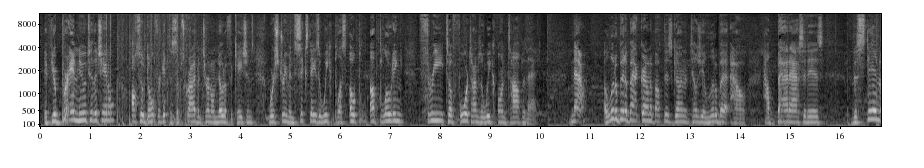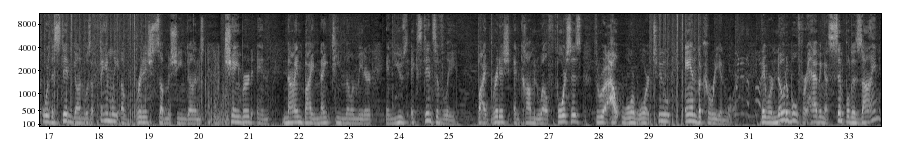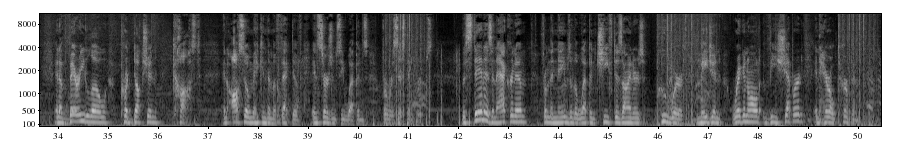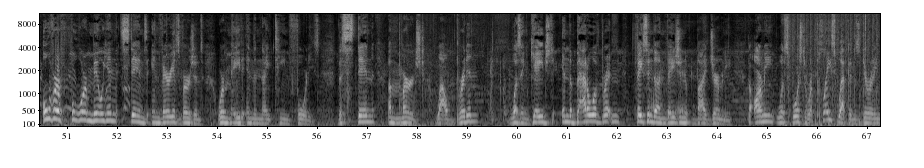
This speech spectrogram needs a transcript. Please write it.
If you're brand new to the channel, also don't forget to subscribe and turn on notifications. We're streaming six days a week plus up uploading three to four times a week on top of that. Now, a little bit of background about this gun. It tells you a little bit how, how badass it is. The Sten or the Sten gun was a family of British submachine guns chambered in 9x19 millimeter and used extensively by British and Commonwealth forces throughout World War II and the Korean War. They were notable for having a simple design and a very low production cost, and also making them effective insurgency weapons for resistant groups. The Sten is an acronym from the names of the weapon chief designers who were Major Reginald V. Shepherd and Harold Turpin. Over 4 million Stens in various versions were made in the 1940s. The Sten emerged while Britain was engaged in the Battle of Britain facing the invasion by Germany. The army was forced to replace weapons during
